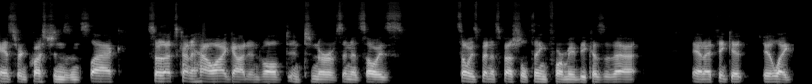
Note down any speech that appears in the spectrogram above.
answering questions in Slack. So that's kind of how I got involved into nerves, and it's always it's always been a special thing for me because of that. And I think it it like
